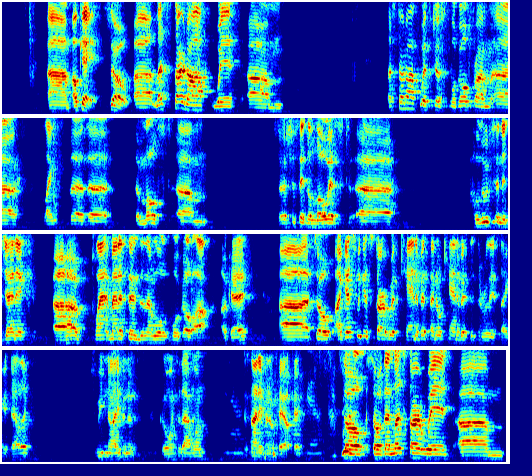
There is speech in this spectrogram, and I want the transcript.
Um, okay, so let's start off with. Um, let's start off with just we'll go from uh, like the the the most um, so let's just say the lowest uh, hallucinogenic uh, plant medicines, and then we'll we'll go up. Okay. Uh, so I guess we could start with cannabis. I know cannabis isn't really a psychedelic. Should we not even go into that one? Yeah. It's not even okay. Okay. Yeah. So so then let's start with um,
